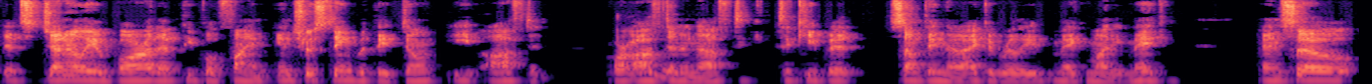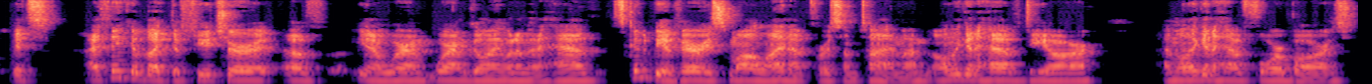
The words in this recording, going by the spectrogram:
it's generally a bar that people find interesting, but they don't eat often or often enough to to keep it something that I could really make money making. And so it's I think of like the future of you know where I'm where I'm going, what I'm going to have. It's going to be a very small lineup for some time. I'm only going to have DR. I'm only going to have four bars.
